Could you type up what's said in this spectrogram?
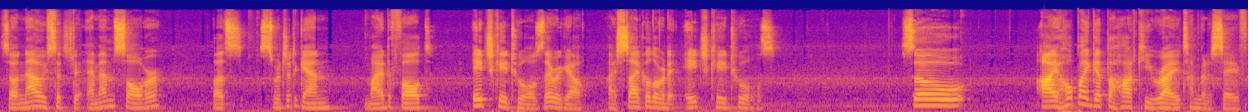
So now we switch to MM Solver. Let's switch it again. My default. HK Tools. There we go. I cycled over to HK Tools. So I hope I get the hotkey right. I'm going to save.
